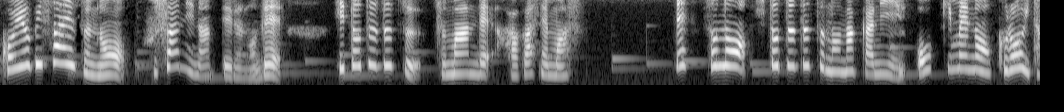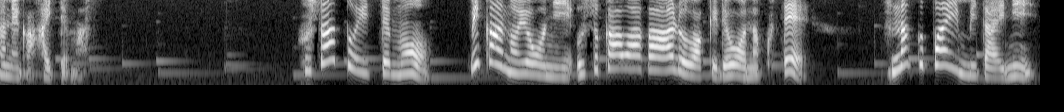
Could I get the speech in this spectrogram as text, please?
小指サイズの房になっているので、一つずつつまんで剥がせます。で、その一つずつの中に大きめの黒い種が入ってます。房といっても、みかんのように薄皮があるわけではなくて、スナックパインみたいに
